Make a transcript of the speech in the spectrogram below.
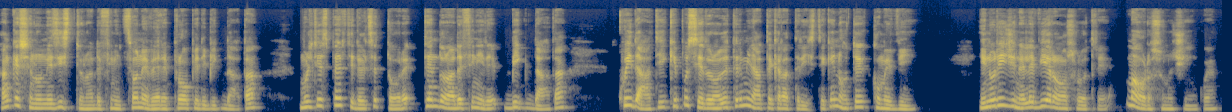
Anche se non esiste una definizione vera e propria di big data, molti esperti del settore tendono a definire big data quei dati che possiedono determinate caratteristiche note come V. In origine le V erano solo tre, ma ora sono cinque.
